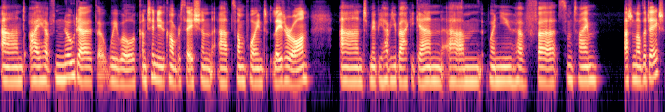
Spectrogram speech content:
And I have no doubt that we will continue the conversation at some point later on and maybe have you back again um, when you have uh, some time at another date.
